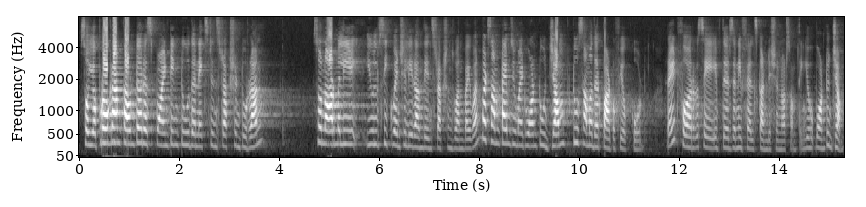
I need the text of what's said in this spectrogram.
So, your program counter is pointing to the next instruction to run. So, normally you will sequentially run the instructions one by one, but sometimes you might want to jump to some other part of your code right for say if there is an if else condition or something you want to jump.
